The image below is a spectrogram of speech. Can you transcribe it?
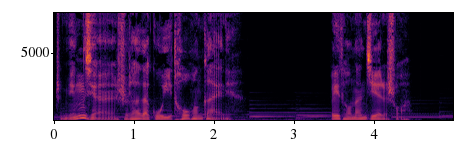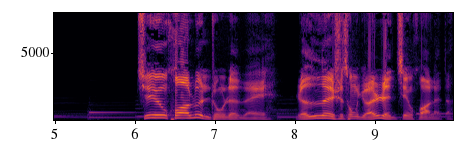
这明显是他在故意偷换概念。背头男接着说：“进化论中认为人类是从猿人进化来的，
